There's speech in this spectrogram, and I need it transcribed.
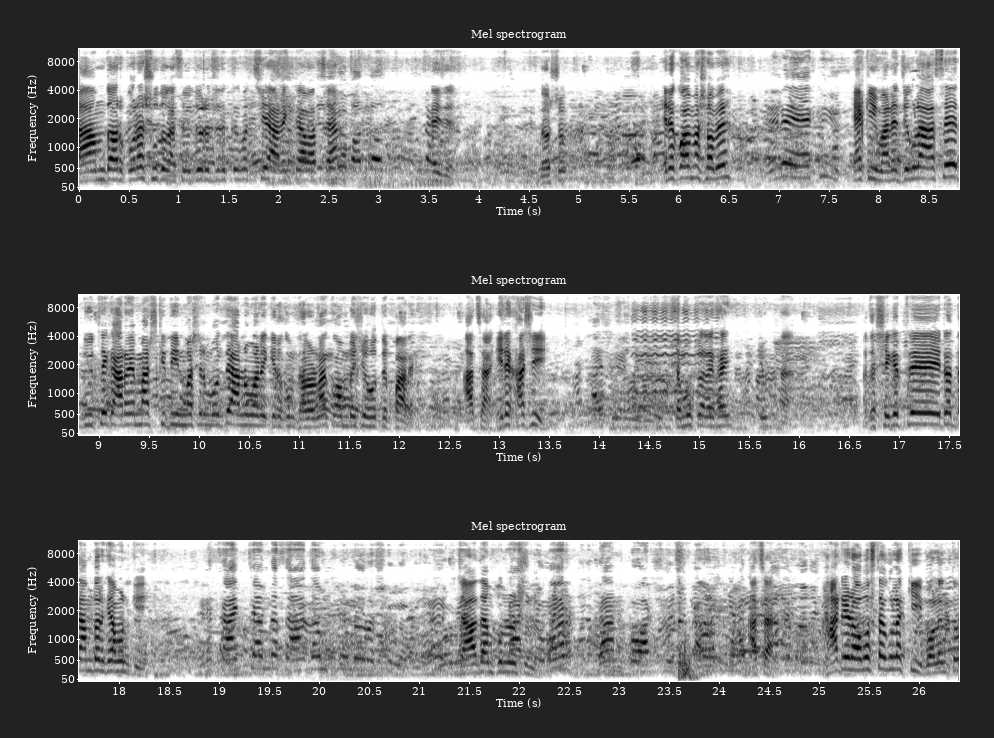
দাম দর করা সুযোগ আছে। ওই জন্য দেখতে পাচ্ছি আরেকটা বাচ্চা। এই যে দর্শক এটা কয় মাস হবে? একই? মানে যেগুলো আছে দুই থেকে আড়াই মাস কি তিন মাসের মধ্যে আনুমানিক এরকম ধারণা কম বেশি হতে পারে। আচ্ছা এটা খাসি? তা মুখটা দেখাই। হ্যাঁ। আচ্ছা সেক্ষেত্রে এটার দাম দর কেমন কি? চা দাম পনেরো ষোলো আচ্ছা হাটের অবস্থাগুলো কি বলেন তো?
